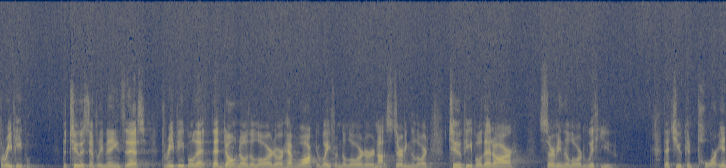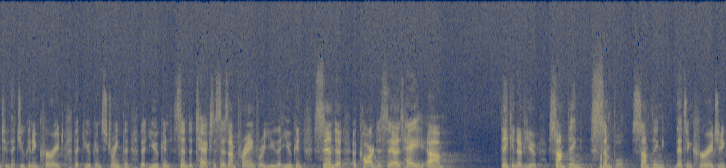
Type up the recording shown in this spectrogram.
three people. The two is simply means this three people that, that don't know the Lord or have walked away from the Lord or are not serving the Lord, two people that are serving the Lord with you that you can pour into, that you can encourage, that you can strengthen, that you can send a text that says, I'm praying for you, that you can send a, a card that says, Hey, um, thinking of you. Something simple, something that's encouraging,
